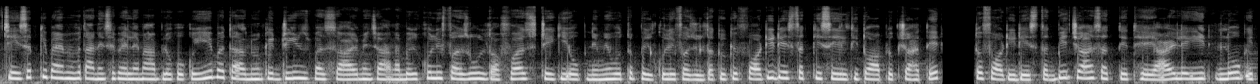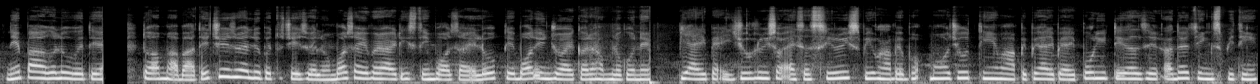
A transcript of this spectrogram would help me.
चेज़अप के बारे में बताने से पहले मैं आप लोगों को ये बता दूँ कि ड्रीम्स बाज़ार में जाना बिल्कुल ही फजूल था। फ़र्स्ट डे की ओपनिंग में वो तो बिल्कुल ही फजूल था, क्योंकि फोर्टी डेज़ तक की सेल थी तो आप लोग चाहते तो फोर्टी डेज़ तक भी जा सकते थे यार, लेकिन लोग इतने पागल हुए थे। तो हम अब आते चेज़ वैल्यू पे तो चेज़ वैल्यू में बहुत सारी वैरायटीज़ थी, बहुत सारे लोग थे, बहुत इंजॉय करा हम लोगों ने। प्यारी प्यारी ज्वेलरीज और एसेसरीज भी वहाँ पे मौजूद थी, वहाँ पे प्यारी प्यारी pony tails and other things भी थी।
